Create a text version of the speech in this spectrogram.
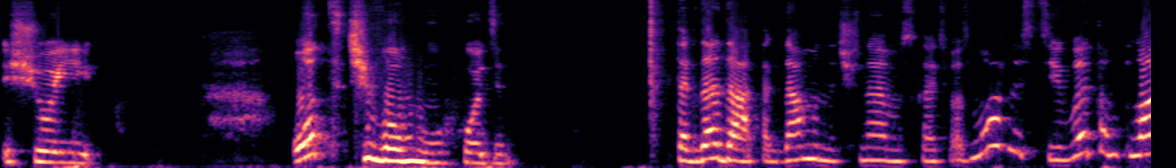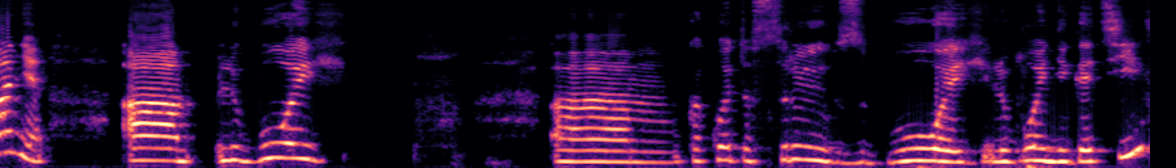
еще и от чего мы уходим, тогда да, тогда мы начинаем искать возможности. И в этом плане а, любой какой-то срыв, сбой, любой негатив,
